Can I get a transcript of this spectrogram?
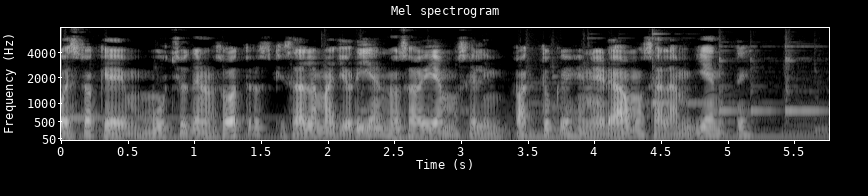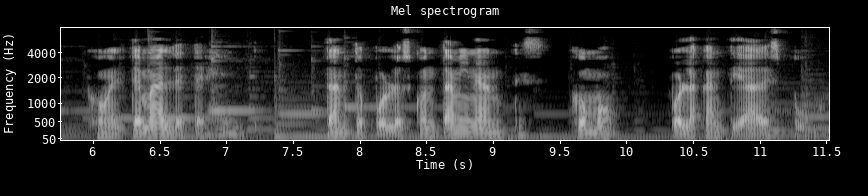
puesto a que muchos de nosotros, quizás la mayoría, no sabíamos el impacto que generábamos al ambiente con el tema del detergente, tanto por los contaminantes como por la cantidad de espuma.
